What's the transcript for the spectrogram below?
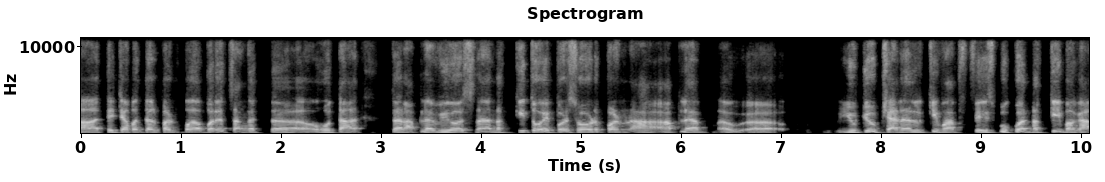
त्याच्याबद्दल पण बरंच सांगत होता. तर आपल्या व्ह्युअर्सना नक्की तो एपिसोड पण आपल्या युट्यूब चॅनल किंवा फेसबुकवर नक्की बघा.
